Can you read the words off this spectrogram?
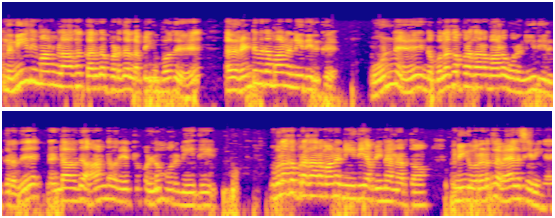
அந்த நீதிமான்களாக கருதப்படுதல் அப்படிங்கும்போது அது ரெண்டு விதமான நீதி இருக்கு. ஒண்ணு இந்த உலக பிரகாரமான ஒரு நீதி இருக்கிறது. ரெண்டாவது ஆண்டவர் ஏற்றுக்கொள்ளும் ஒரு நீதி. உலக பிரகாரமான நீதி அப்படின்னு என்ன அர்த்தம்? நீங்க ஒரு இடத்துல வேலை செய்றீங்க.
